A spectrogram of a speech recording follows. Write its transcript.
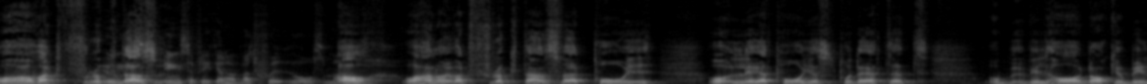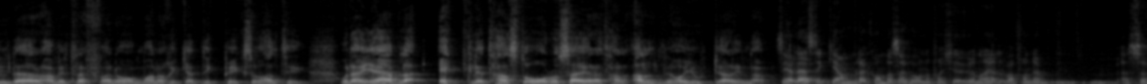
Och har varit fruktansvärt... yngsta flickan har varit sju år som han. Ja, och han har ju varit fruktansvärt på i och legat på just på nätet och vill ha nakenbilder, han vill träffa dem, han har skickat dickpics och allting. Och det här jävla äcklet, han står och säger att han aldrig har gjort det här innan. Så jag läste gamla konversationer från 2011 från den, alltså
